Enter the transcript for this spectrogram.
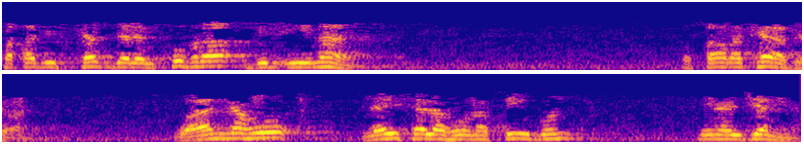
فقد استبدل الكفر بالإيمان وصار كافرا وأنه ليس له نصيب من الجنة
